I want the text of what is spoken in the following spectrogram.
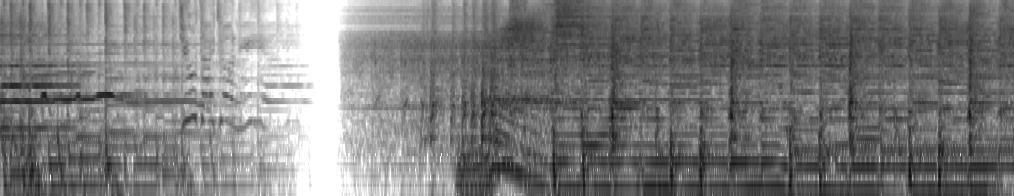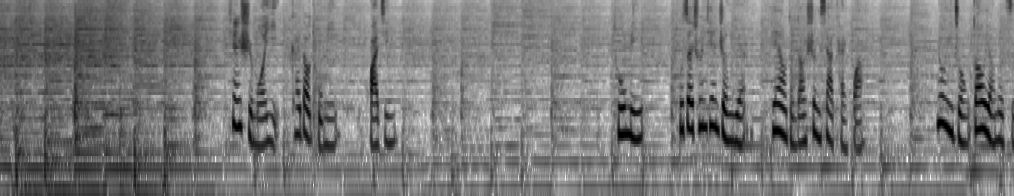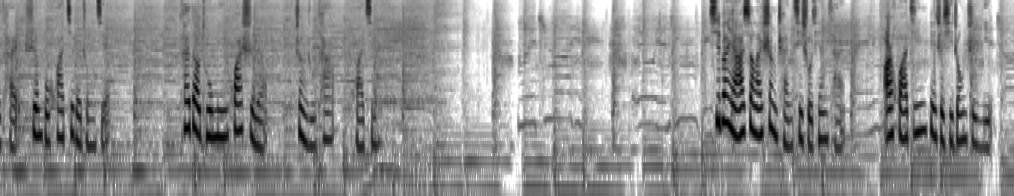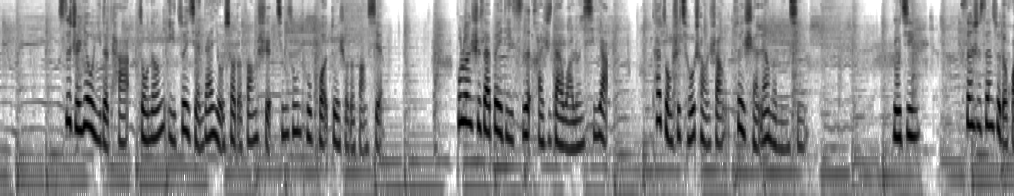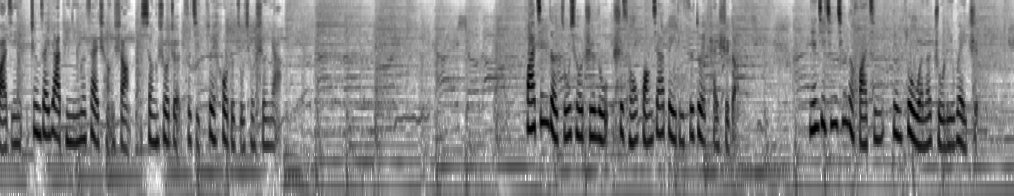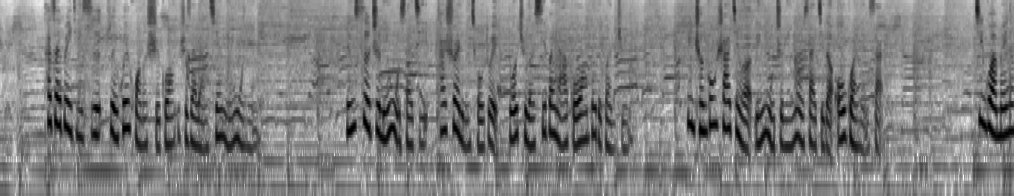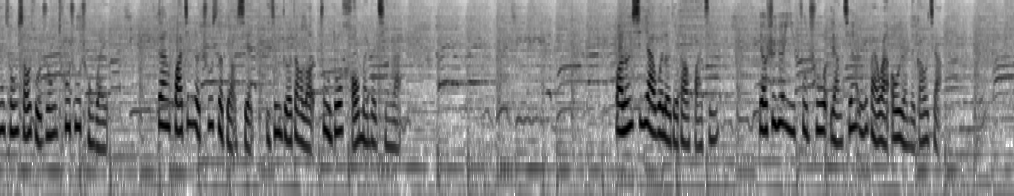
天使魔翼开到荼蘼，华金。荼蘼不在春天睁眼，偏要等到盛夏开花，用一种高扬的姿态宣布花期的终结。开到荼蘼花事了，正如它，华金。西班牙向来盛产技术天才，而华金便是其中之一。司职右翼的他，总能以最简单有效的方式轻松突破对手的防线。不论是在贝蒂斯还是在瓦伦西亚，他总是球场上最闪亮的明星。如今，三十三岁的华金正在亚平宁的赛场上享受着自己最后的足球生涯。华金的足球之路是从皇家贝蒂斯队开始的，年纪轻轻的华金便坐稳了主力位置。他在贝蒂斯最辉煌的时光是在两千零五年，零四至零五赛季，他率领球队夺取了西班牙国王杯的冠军，并成功杀进了零五至零六赛季的欧冠联赛。尽管没能从小组中突出重围，但华金的出色表现已经得到了众多豪门的青睐。瓦伦西亚为了得到华金，表示愿意付出两千五百万欧元的高价。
